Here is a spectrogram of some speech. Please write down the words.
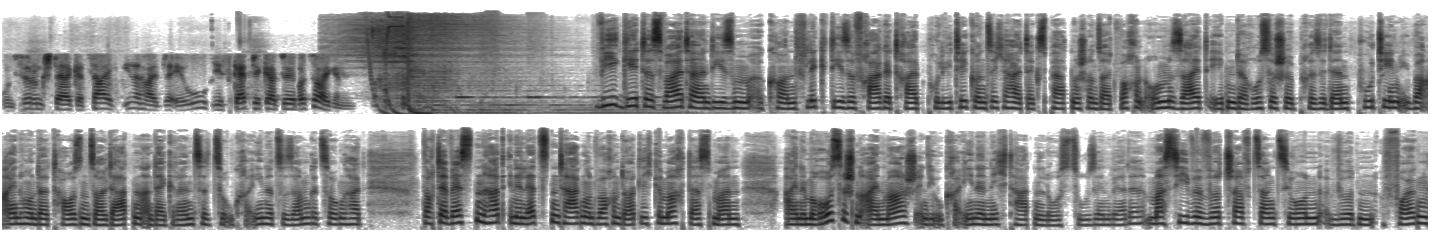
und Führungsstärke zeigt, innerhalb der EU die Skeptiker zu überzeugen. Wie geht es weiter in diesem Konflikt? Diese Frage treibt Politik- und Sicherheitsexperten schon seit Wochen um, seit eben der russische Präsident Putin über 100.000 Soldaten an der Grenze zur Ukraine zusammengezogen hat. Doch der Westen hat in den letzten Tagen und Wochen deutlich gemacht, dass man einem russischen Einmarsch in die Ukraine nicht tatenlos zusehen werde. Massive Wirtschaftssanktionen würden folgen.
